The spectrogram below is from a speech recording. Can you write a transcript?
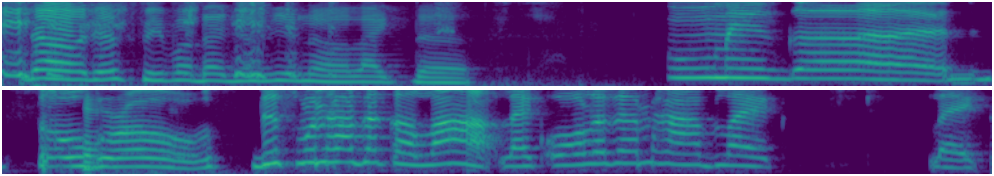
no, there's people that just you know like the. Oh my god, it's so gross. This one has like a lot. Like all of them have like, like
